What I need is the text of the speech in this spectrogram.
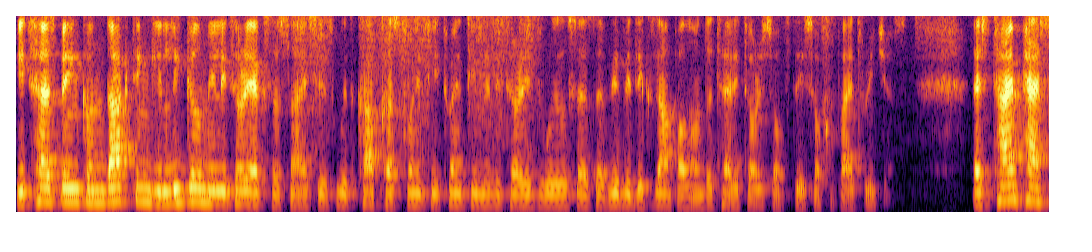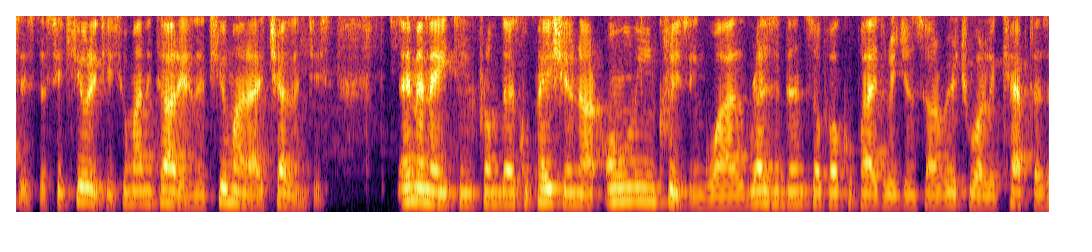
It has been conducting illegal military exercises with Kavkaz 2020 military drills as a vivid example on the territories of these occupied regions. As time passes, the security, humanitarian, and human rights challenges emanating from the occupation are only increasing while residents of occupied regions are virtually kept as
